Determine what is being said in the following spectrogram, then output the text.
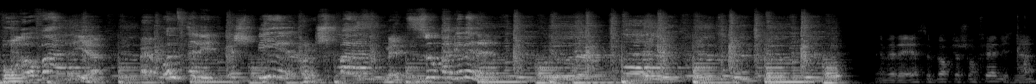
Worauf wartet ihr? Bei uns erlebt ihr Spiel und Spaß mit super Gewinnen. Dann wäre der erste Block ja schon fertig, ne?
